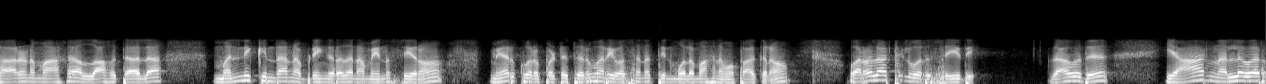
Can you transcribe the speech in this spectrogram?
காரணமாக அல்லாஹு தாலா மன்னிக்கின்றான் அப்படிங்கிறத நம்ம என்ன செய்கிறோம் மேற்கூறப்பட்ட திருமறை வசனத்தின் மூலமாக நம்ம பார்க்குறோம். வரலாற்றில் ஒரு செய்தி. அதாவது யார் நல்லவர்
